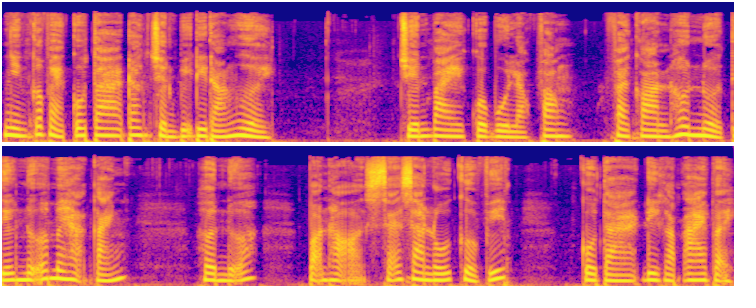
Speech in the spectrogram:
Nhìn có vẻ cô ta đang chuẩn bị đi đón người. Chuyến bay của Bùi Lạc Phong phải còn hơn nửa tiếng nữa mới hạ cánh. Hơn nữa, Bọn họ sẽ ra lối cửa VIP Cô ta đi gặp ai vậy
